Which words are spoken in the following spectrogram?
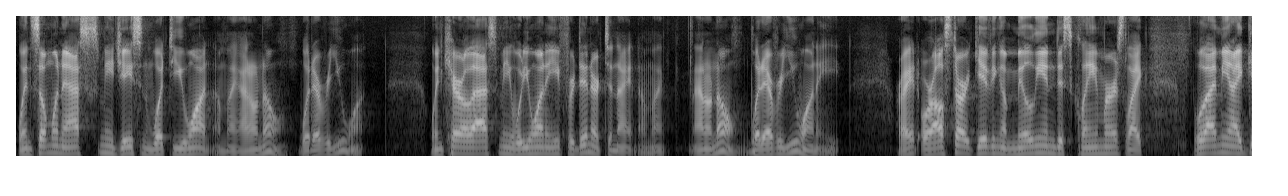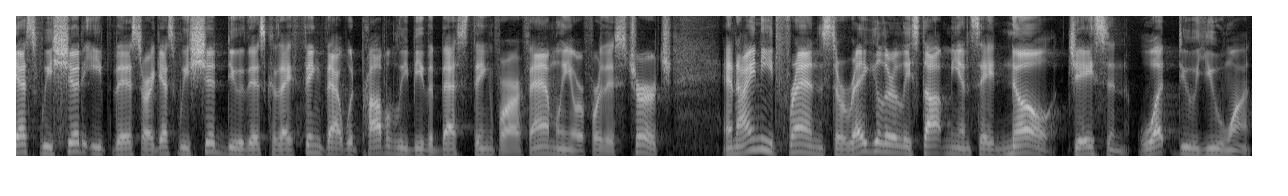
When someone asks me, Jason, what do you want? I'm like, I don't know, whatever you want. When Carol asks me, what do you want to eat for dinner tonight? I'm like, I don't know, whatever you want to eat, right? Or I'll start giving a million disclaimers like, well, I mean, I guess we should eat this, or I guess we should do this because I think that would probably be the best thing for our family or for this church. And I need friends to regularly stop me and say, No, Jason, what do you want?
